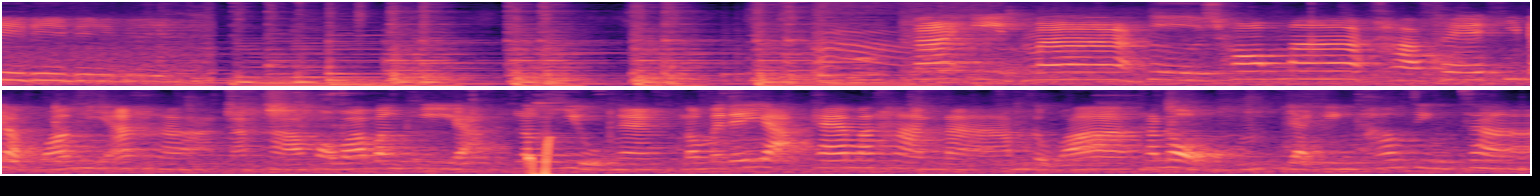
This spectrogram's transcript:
ดีดีดีดีน่าอีทมากคือชอบมากคาเฟ่ที่แบบว่ามีอาหารนะคะ เพราะว่าบางทีอะเราหิวไงเราไม่ได้อยากแค่มาทานน้ำหรือว่าขนมอยากกินข้าวจริงจัง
